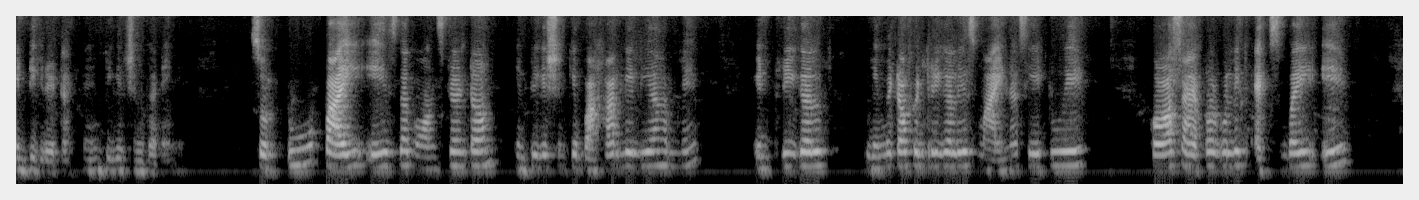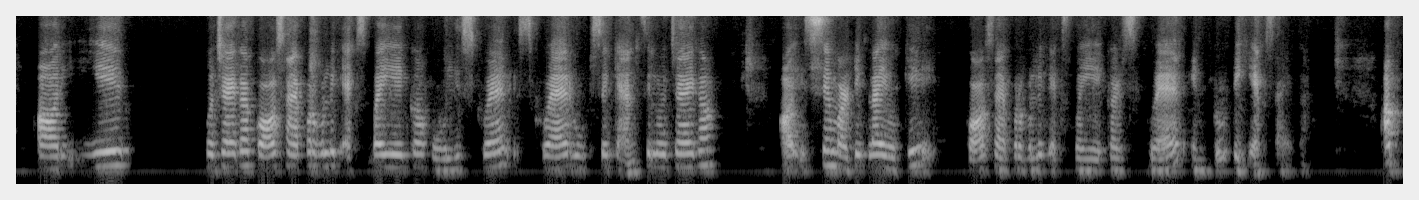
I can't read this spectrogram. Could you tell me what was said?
इंटीग्रेटर इंटीग्रेशन करेंगे. So two pi is the constant term integration के बाहर ले लिया हमने. Integral limit of integral is minus a to a cos hyperbolic x by a और ये हो जाएगा cos hyperbolic x by a का होल स्क्वायर स्क्वायर रूट से कैंसिल हो जाएगा, और इससे मल्टीप्लाई होके cos hyperbolic x by a का स्क्वायर इंटू डी एक्स आएगा। अब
